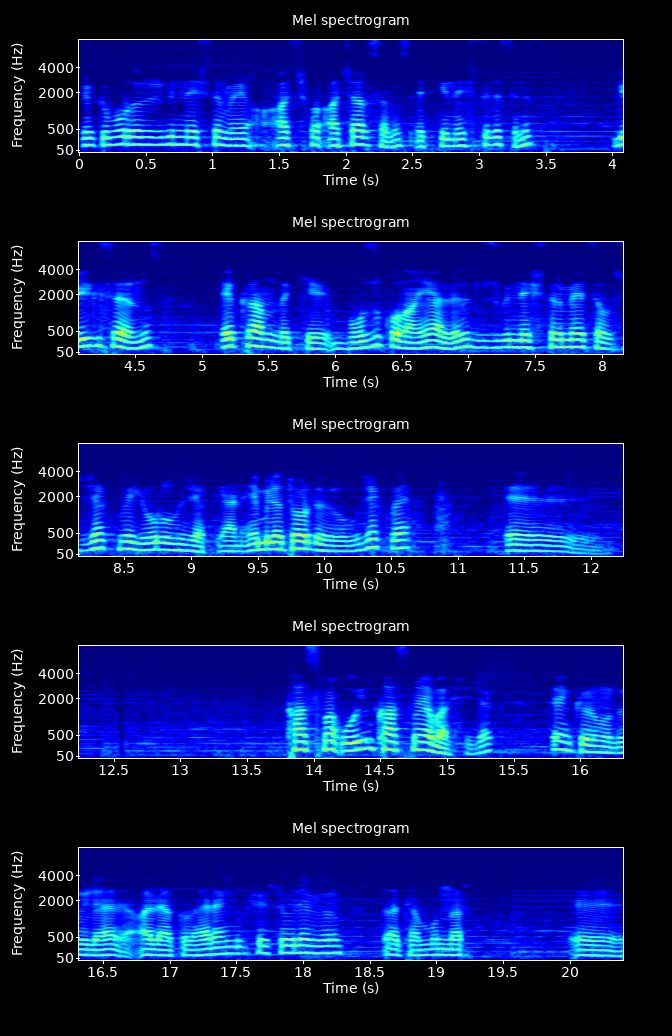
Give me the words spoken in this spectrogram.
Çünkü burada düzgünleştirmeyi açma, açarsanız, etkinleştirirseniz bilgisayarınız ekrandaki bozuk olan yerleri düzgünleştirmeye çalışacak ve yorulacak. Yani emülatör de yorulacak ve e, kasma oyun kasmaya başlayacak. Renk yorumuyla alakalı herhangi bir şey söylemiyorum. Zaten bunlar e,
